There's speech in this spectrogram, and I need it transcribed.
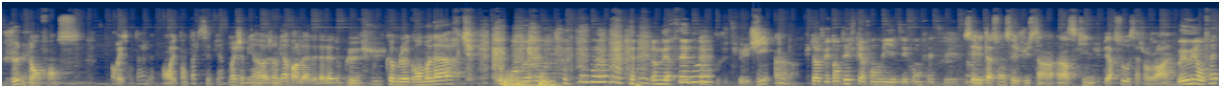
jeu de l'enfance. Horizontal Horizontal, c'est bien. Moi, j'aime bien, j'aime bien avoir la, la- la double vue, comme le grand monarque. Mon bonheur L'homme versé, moi Je tue le J1. Putain, je vais tenter le scaphandrier, tu sais quoi en fait C'est, de toute façon, c'est juste un, un skin du perso, ça change rien. Oui, oui, en fait,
